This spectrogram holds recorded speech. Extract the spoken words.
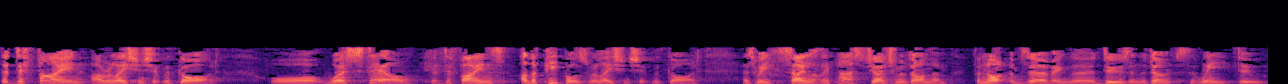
that define our relationship with God, or worse still, that defines other people's relationship with God as we silently pass judgment on them for not observing the do's and the don'ts that we do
